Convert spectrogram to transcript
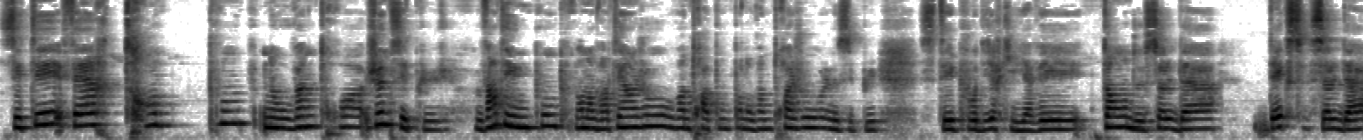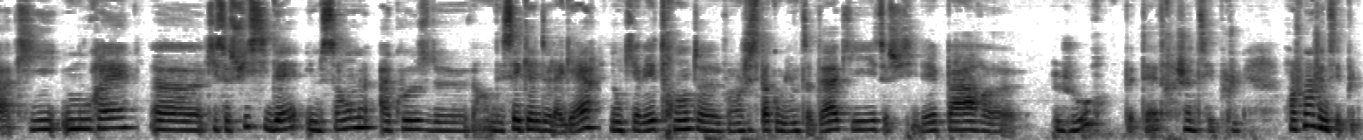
C'était faire 30 pompes, non 23, je ne sais plus. 21 pompes pendant 21 jours, 23 pompes pendant 23 jours, je ne sais plus. C'était pour dire qu'il y avait tant de soldats d'ex-soldats qui mouraient, euh, qui se suicidaient, il me semble, à cause de, des séquelles de la guerre. Donc il y avait 30, euh, je sais pas combien de soldats qui se suicidaient par euh, jour, peut-être, je ne sais plus. Franchement, je ne sais plus.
